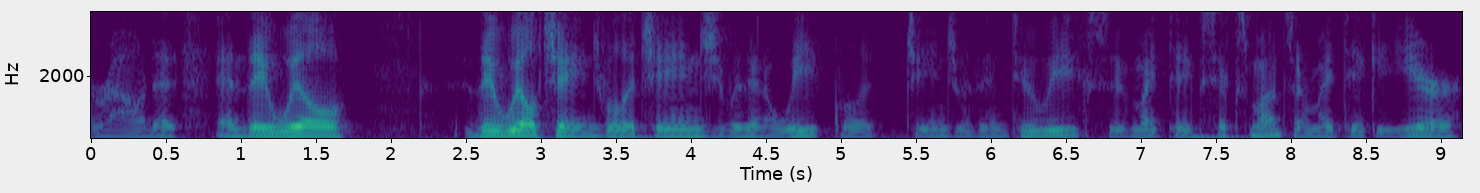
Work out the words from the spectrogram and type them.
around it. And they will they will change. Will it change within a week? Will it change within two weeks? It might take six months or it might take a year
